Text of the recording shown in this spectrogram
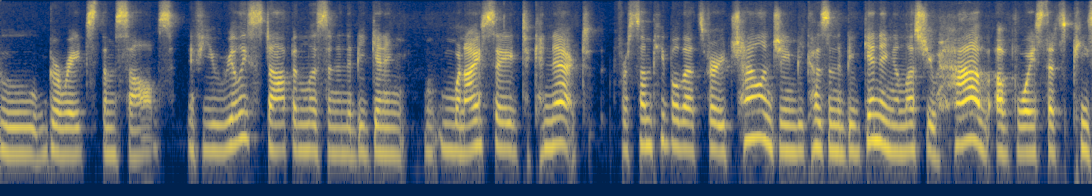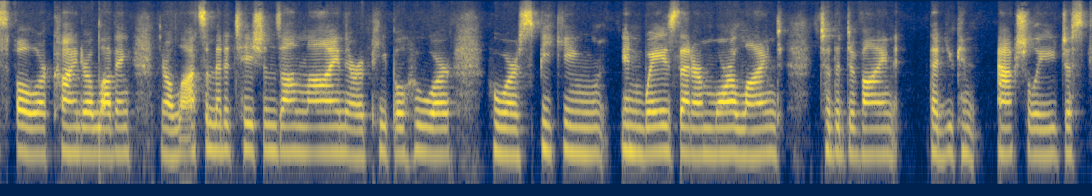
who berates themselves. If you really stop and listen in the beginning, when I say to connect, for some people that's very challenging because in the beginning, unless you have a voice that's peaceful or kind or loving, there are lots of meditations online. There are people who are who are speaking in ways that are more aligned to the divine that you can actually just,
